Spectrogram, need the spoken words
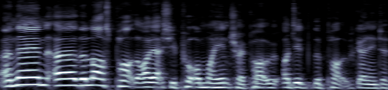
And then uh, the last part that I actually put on my intro part, I did the part that was going into.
